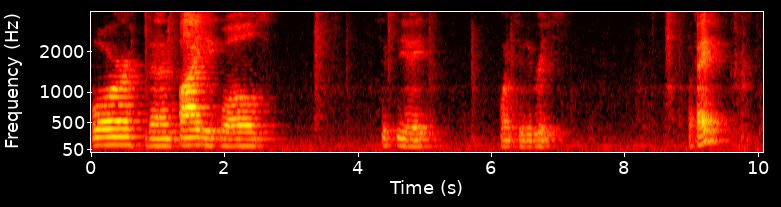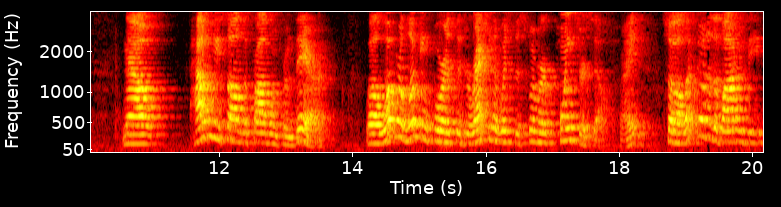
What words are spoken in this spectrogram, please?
Or phi equals 68.2 degrees. Okay? Now, how do we solve the problem from there? Well, what we're looking for is the direction in which the swimmer points herself, right? So let's go to the bottom of the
